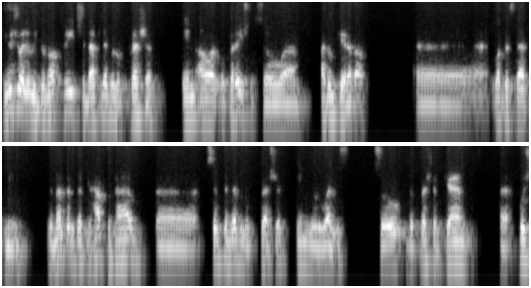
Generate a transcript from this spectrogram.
usually we do not reach that level of pressure in our operation. So um, I don't care about. Uh, what does that mean? Remember that you have to have a uh, certain level of pressure in your wells so the pressure can uh, push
